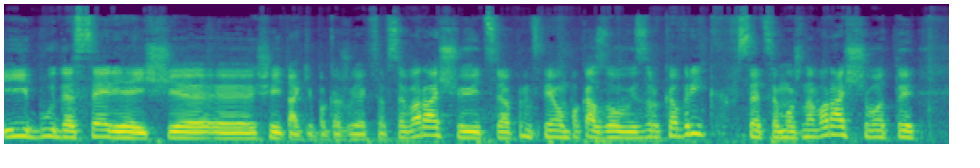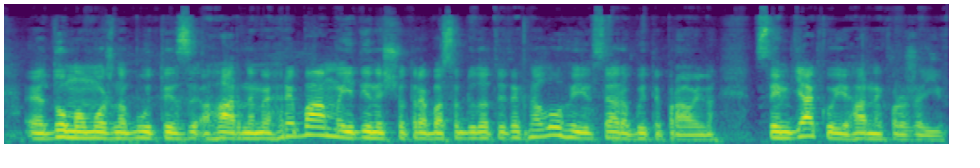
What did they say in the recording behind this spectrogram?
І буде серія ще, е, ще і так і покажу, як це все вирощується. В принципі, я вам показував із рока в рік. Все це можна вирощувати. Е, Дома можна бути з гарними грибами. Єдине, що треба соблюдати технологію і все робити правильно. Всім дякую і гарних врожаїв.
